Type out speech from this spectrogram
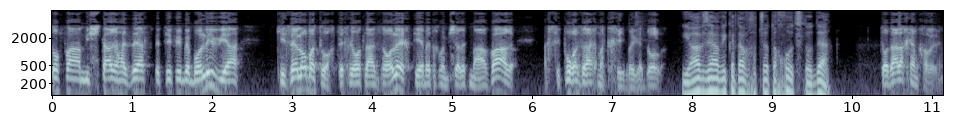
סוף המשטר הזה הספציפי בבוליביה, כי זה לא בטוח, צריך לראות לאן זה הולך, תהיה בטח ממשלת מעבר. הסיפור הזה רק מתחיל בגדול. יואב זהבי כתב חדשות החוץ, תודה. תודה לכם, חברים.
